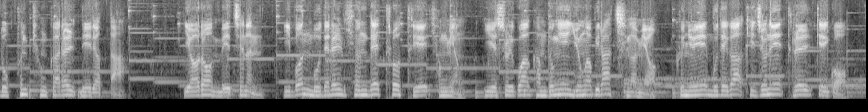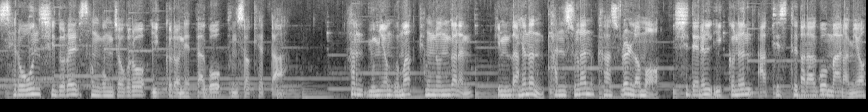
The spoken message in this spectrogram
높은 평가를 내렸다. 여러 매체는 이번 무대를 현대 트로트의 혁명, 예술과 감동의 융합이라 칭하며 그녀의 무대가 기존의 틀을 깨고 새로운 시도를 성공적으로 이끌어냈다고 분석했다. 한 유명 음악 평론가는 김다현은 단순한 가수를 넘어 시대를 이끄는 아티스트다라고 말하며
